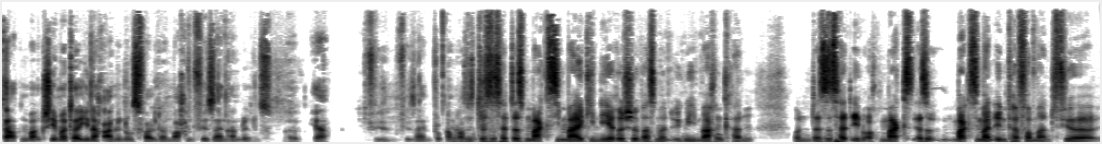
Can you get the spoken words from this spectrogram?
Datenbankschemata je nach Anwendungsfall dann machen für sein Anwendungs, äh, ja, für, für sein Programm. Also das ist halt das maximal generische, was man irgendwie machen kann. Und das ist halt eben auch max, also maximal imperformant für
